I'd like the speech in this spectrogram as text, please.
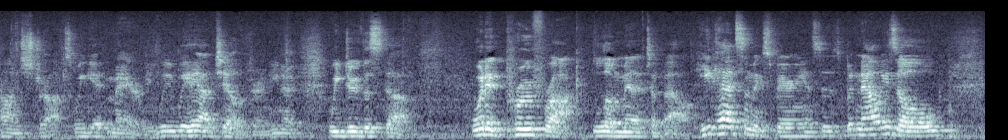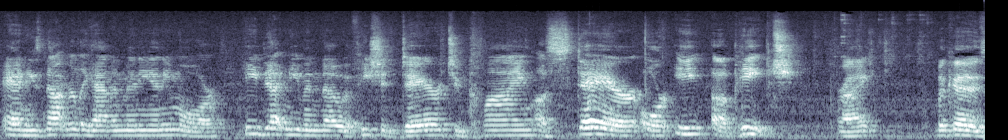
constructs, we get married, we, we have children, you know, we do the stuff. What did Prufrock lament about? He'd had some experiences, but now he's old and he's not really having many anymore. He doesn't even know if he should dare to climb a stair or eat a peach, right? Because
